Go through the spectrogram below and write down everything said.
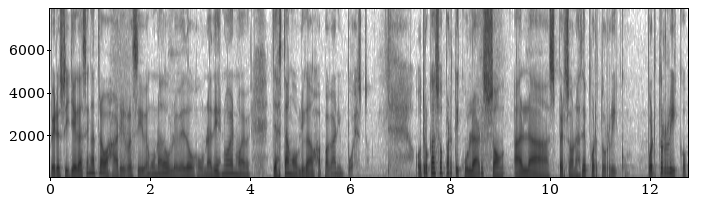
Pero si llegasen a trabajar y reciben una W2 o una 1099, ya están obligados a pagar impuestos. Otro caso particular son a las personas de Puerto Rico. Puerto Rico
